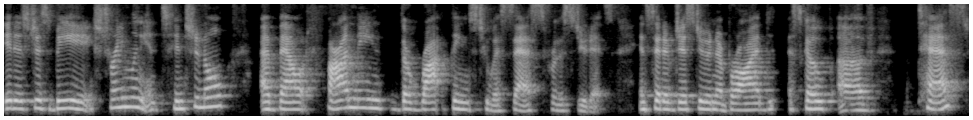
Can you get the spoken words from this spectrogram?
It is just being extremely intentional about finding the right things to assess for the students instead of just doing a broad scope of tests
